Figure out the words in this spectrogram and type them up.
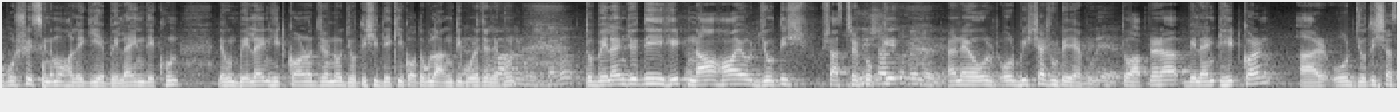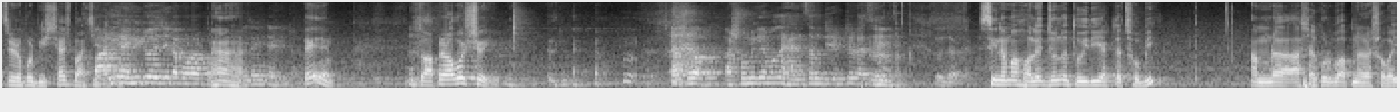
অবশ্যই সিনেমা হলে গিয়ে বেলাইন দেখুন। দেখুন বেলাইন হিট করানোর জন্য জ্যোতিষী দেখি কতগুলো আংটি পড়েছে দেখুন। তো বেলাইন যদি হিট না হয় ওর জ্যোতিষ শাস্ত্রের পক্ষে মানে ওর ওর বিশ্বাস উঠে যাবে। তো আপনারা বেলাইনকে হিট করান আর ওর জ্যোতিষ শাস্ত্রের ওপর বিশ্বাস বাঁচিয়ে হয়ে হ্যাঁ। ঠিক আছে তো আপনারা অবশ্যই। সিনেমা হলের জন্য তৈরি একটা ছবি। আমরা আশা করব আপনারা সবাই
